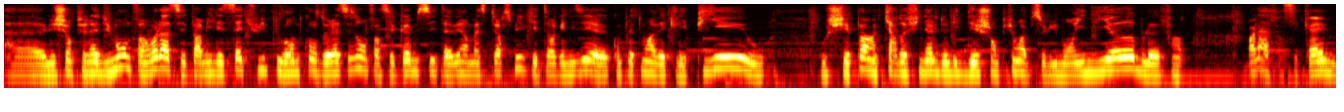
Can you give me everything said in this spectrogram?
Euh, les championnats du monde, enfin voilà, c'est parmi les 7-8 plus grandes courses de la saison. Enfin, c'est comme si t'avais un Masters 1000 qui était organisé euh, complètement avec les pieds ou, ou je sais pas, un quart de finale de Ligue des Champions absolument ignoble. Enfin, voilà, enfin, c'est quand même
